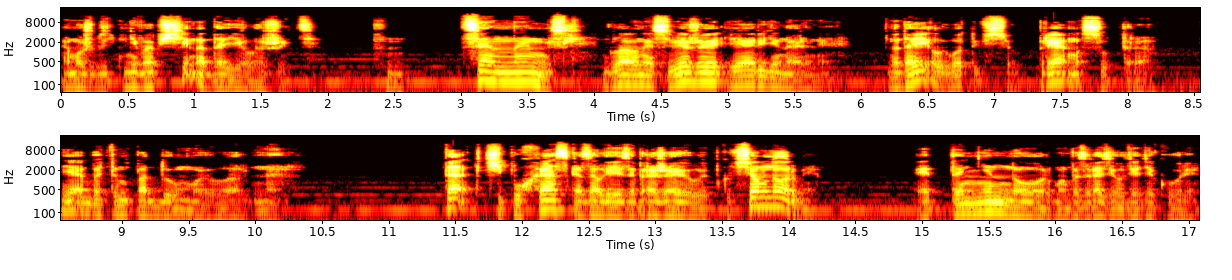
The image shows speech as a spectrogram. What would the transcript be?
А может быть, мне вообще надоело жить? Хм. Ценная мысль, главное, свежая и оригинальная. Надоело, вот и все, прямо с утра. Я об этом подумаю, ладно. «Так, чепуха», — сказал я, изображая улыбку, — «все в норме». «Это не норма», — возразил дядя Коля.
